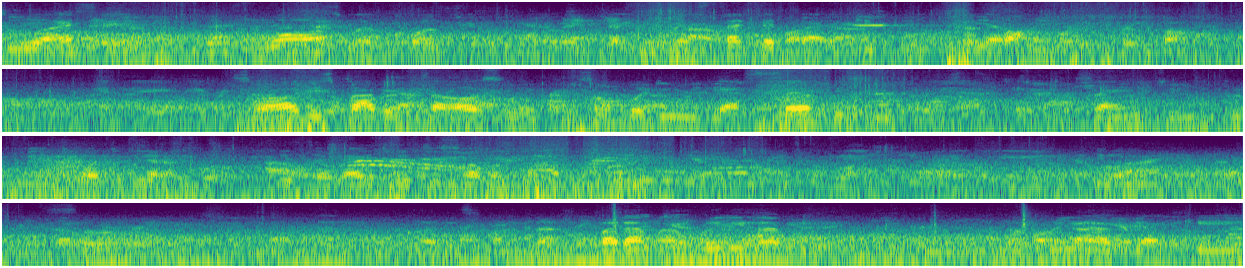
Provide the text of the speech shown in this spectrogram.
So I said, wars were caused, were by people. So all these problems are also somebody with their selfish trying to implement what they think is the right way to solve a problem. But I'm, I'm really happy. I'm really happy I came.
